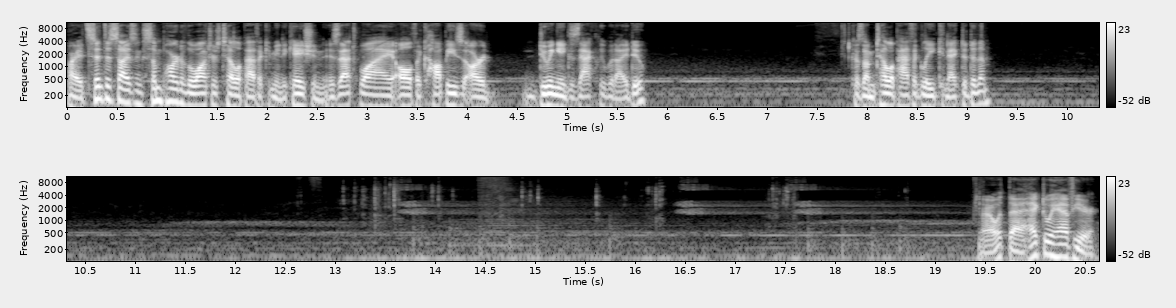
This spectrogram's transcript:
Alright, synthesizing some part of the Watcher's telepathic communication. Is that why all the copies are doing exactly what I do? Because I'm telepathically connected to them? Now, what the heck do we have here?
